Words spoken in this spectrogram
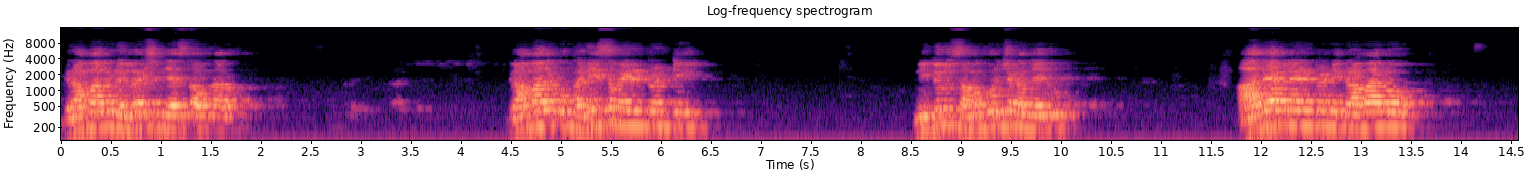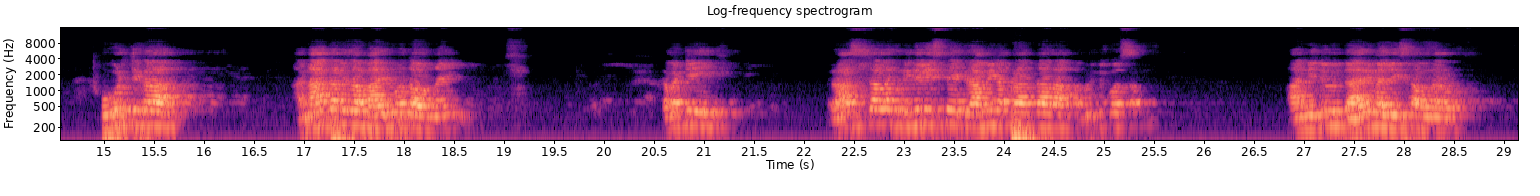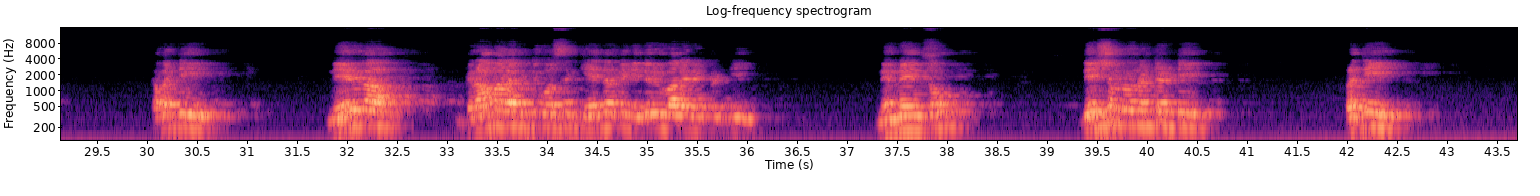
గ్రామాలను నిర్లక్ష్యం చేస్తూ ఉన్నారు. గ్రామాలకు కనీసమైనటువంటి నిధులు సమకూర్చడం లేదు. ఆదాయం లేనటువంటి గ్రామాలు పూర్తిగా అనాథలుగా మారిపోతూ ఉన్నాయి. కాబట్టి రాష్ట్రాలకు నిధులు ఇస్తే గ్రామీణ ప్రాంతాల అభివృద్ధి కోసం ఆ నిధులు దారి మళ్ళిస్తూ ఉన్నారు. కాబట్టి నేరుగా గ్రామాల అభివృద్ధి కోసం కేంద్రమే నిధులు ఇవ్వాలనేటువంటి నిర్ణయంతో దేశంలో ఉన్నటువంటి ప్రతి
